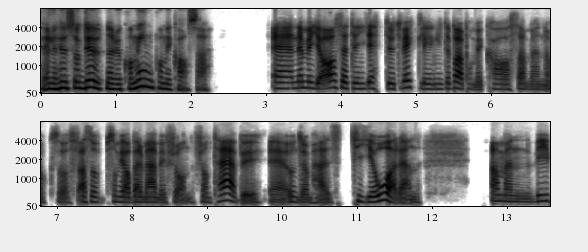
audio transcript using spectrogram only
Eller hur såg det ut när du kom in på Mikasa? Eh, nej men jag har sett en jätteutveckling, inte bara på Mikasa men också alltså, som jag bär med mig från, från Täby eh, under de här tio åren. Ja, men vi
